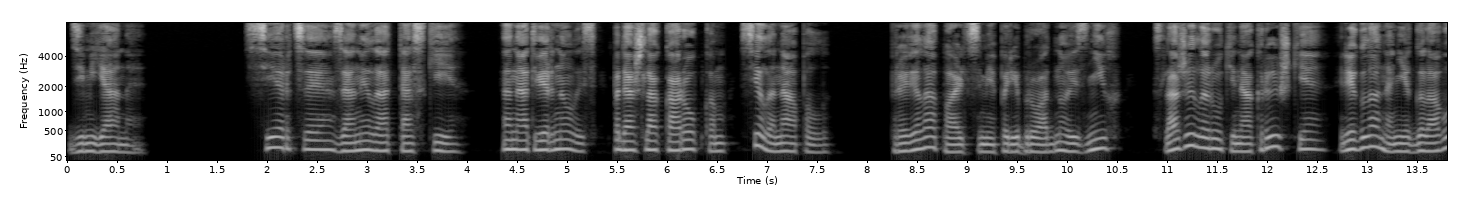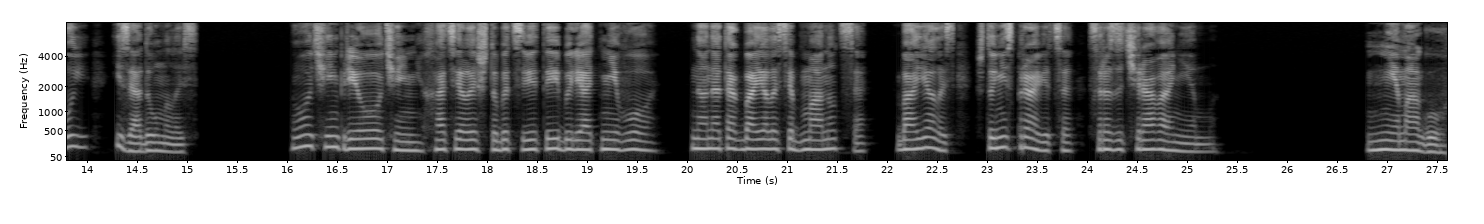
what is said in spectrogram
Демьяна. Сердце заныло от тоски. Она отвернулась, подошла к коробкам, села на пол. Провела пальцами по ребру одной из них, сложила руки на крышке, легла на них головой и задумалась. Очень-преочень хотелось, чтобы цветы были от него, но она так боялась обмануться, боялась, что не справится с разочарованием. «Не могу.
